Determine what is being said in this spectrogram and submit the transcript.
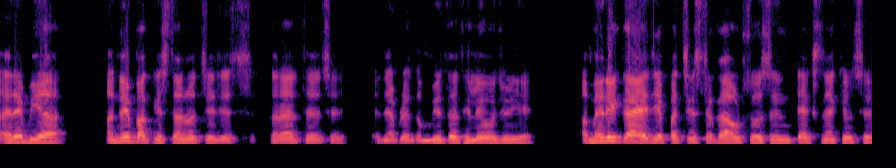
અરેબિયા અને પાકિસ્તાન વચ્ચે જે કરાર થયો છે, એને આપણે ગંભીરતાથી લેવો જોઈએ. અમેરિકાએ જે પચીસ ટકા આઉટસોર્સિંગ ટેક્સ નાખ્યો છે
